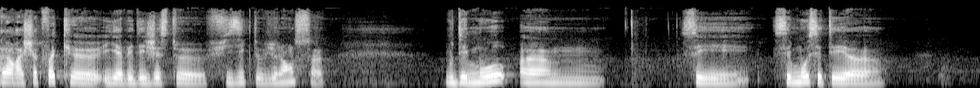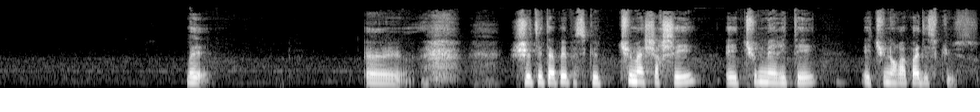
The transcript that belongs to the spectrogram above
Alors, à chaque fois qu'il y avait des gestes physiques de violence euh, ou des mots, euh, ces, ces mots, c'était. euh, mais, euh, je t'ai tapé parce que tu m'as cherché et tu le méritais et tu n'auras pas d'excuses.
